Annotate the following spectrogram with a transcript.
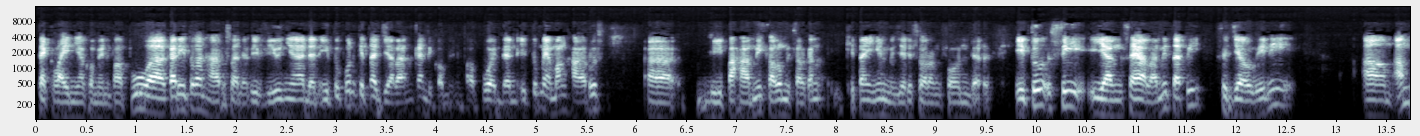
tag lainnya Komen Papua kan itu kan harus ada reviewnya dan itu pun kita jalankan di Komen Papua dan itu memang harus uh, dipahami kalau misalkan kita ingin menjadi seorang founder. Itu sih yang saya alami tapi sejauh ini um, I'm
